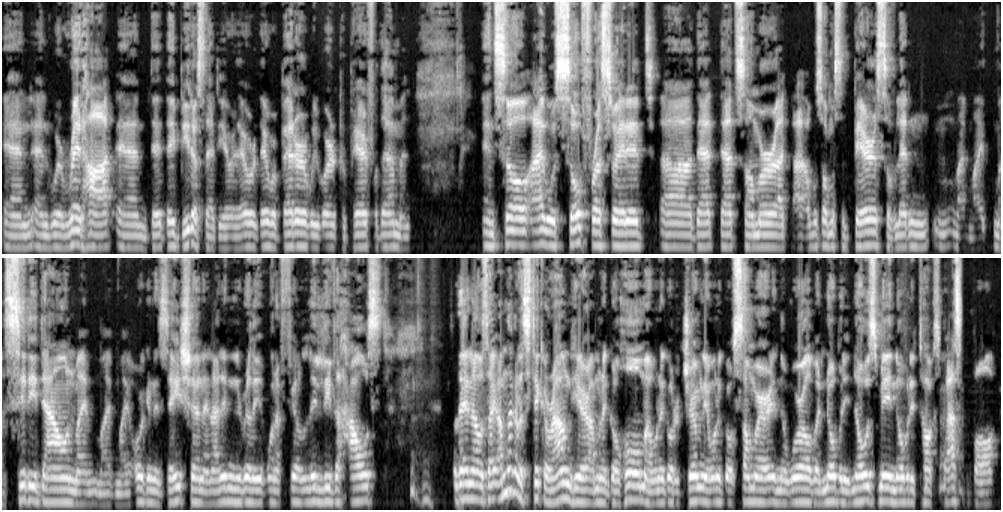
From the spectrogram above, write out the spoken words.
and and we're red hot, and they, they beat us that year. They were they were better. We weren't prepared for them, and and so I was so frustrated uh, that that summer. I, I, was almost embarrassed of letting my, my, my city down, my, my, my organization, and I didn't really want to feel leave the house. So then I was like, I'm not going to stick around here. I'm going to go home. I want to go to Germany. I want to go somewhere in the world where nobody knows me, nobody talks basketball.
